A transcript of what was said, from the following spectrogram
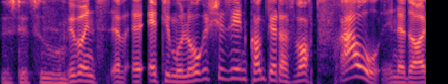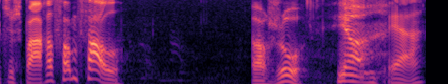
ist der Zoo. Übrigens, äh, äh, etymologisch gesehen kommt ja das Wort Frau in der deutschen Sprache vom V. Ach so. Ja, Ja.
